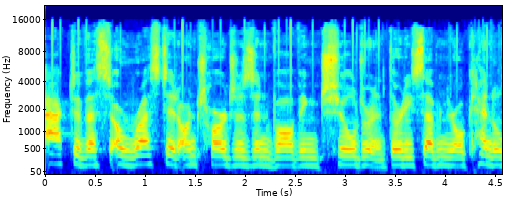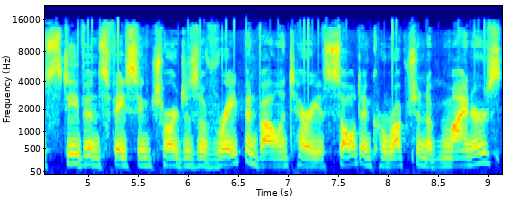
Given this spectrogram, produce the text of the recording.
Activists arrested on charges involving children. 37 year old Kendall Stephens facing charges of rape, involuntary assault, and corruption of minors.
